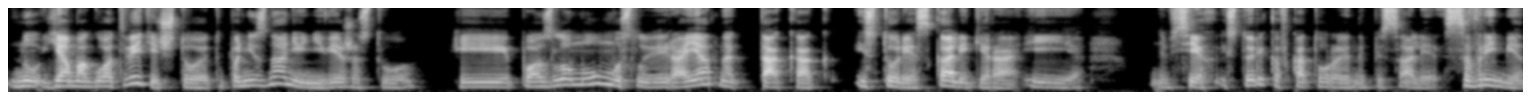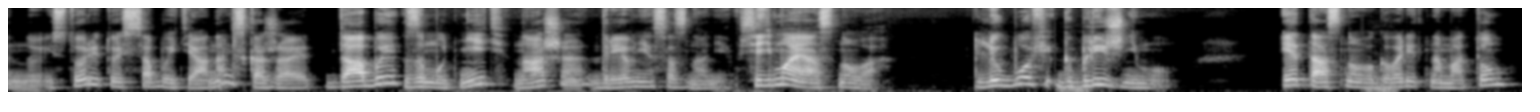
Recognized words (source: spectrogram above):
Ну, я могу ответить, что это по незнанию, невежеству. И по злому умыслу, вероятно, так как история Скаллигера и всех историков, которые написали современную историю, то есть события, она искажает, дабы замутнить наше древнее сознание. Седьмая основа. Любовь к ближнему. Эта основа говорит нам о том,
